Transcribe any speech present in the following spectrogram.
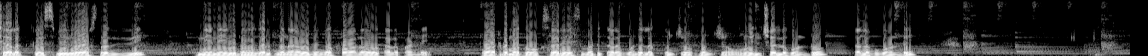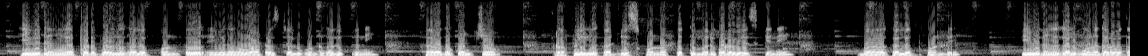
చాలా క్రిస్పీగా వస్తుంది ఇది. నేను ఏ విధంగా కలుపుతానో ఆ విధంగా ఫాలో కలపండి. వాటర్ మొత్తం ఒకసారి వేసి మట్టి కలుపుకోండి. ఇలా కొంచెం కొంచెం నీళ్ళు చల్లుకుంటూ కలుపుకోండి. ఈ విధంగా పొడపొడిగా కలుపుకుంటూ ఈ విధంగా వాటర్ చల్లుకుంటూ కలుపుకొని తర్వాత కొంచెం రఫ్లీగా కట్ చేసుకున్న కొత్తిమీర కూడా వేసుకొని బాగా కలుపుకోండి. ఈ విధంగా కలుపుకున్న తర్వాత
